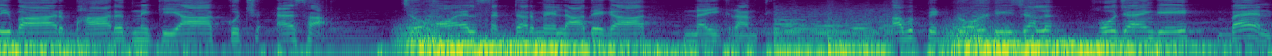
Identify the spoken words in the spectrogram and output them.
पहली बार भारत ने किया कुछ ऐसा जो ऑयल सेक्टर में ला देगा नई क्रांति। अब पेट्रोल डीजल हो जाएँगे बैन,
